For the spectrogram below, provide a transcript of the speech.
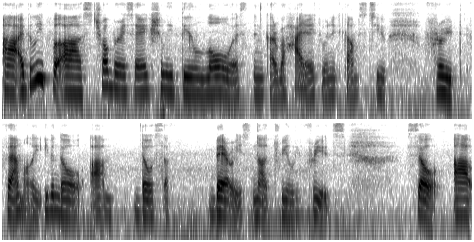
Uh, I believe uh, strawberries are actually the lowest in carbohydrate when it comes to fruit family, even though um, those are berries, not really fruits. So, uh,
